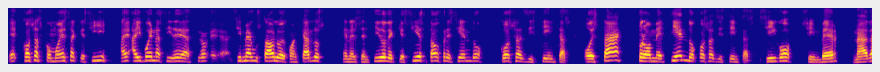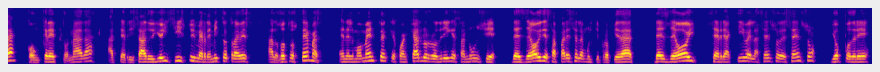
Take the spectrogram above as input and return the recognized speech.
eh, cosas como esa que sí hay, buenas ideas. Creo, eh, sí me ha gustado lo de Juan Carlos en el sentido de que sí está ofreciendo cosas distintas o está prometiendo cosas distintas. Sigo sin ver nada concreto, nada aterrizado. Y yo insisto y me remito otra vez a los otros temas. En el momento en que Juan Carlos Rodríguez anuncie, desde hoy desaparece la multipropiedad, desde hoy se reactiva el ascenso-descenso, yo podré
